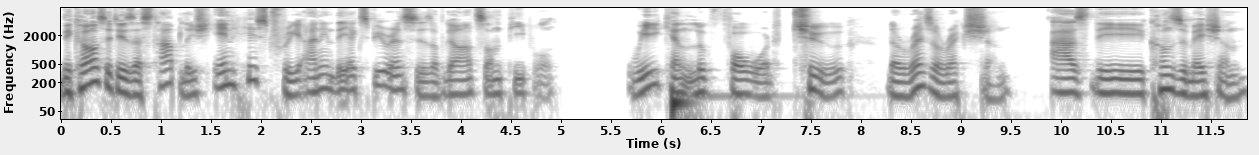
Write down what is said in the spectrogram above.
Because it is established in history and in the experiences of God's own people, we can look forward to the resurrection as the consummation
